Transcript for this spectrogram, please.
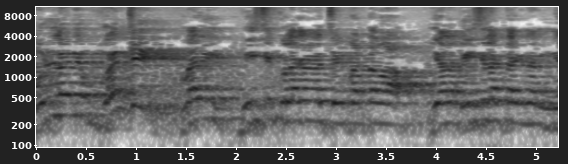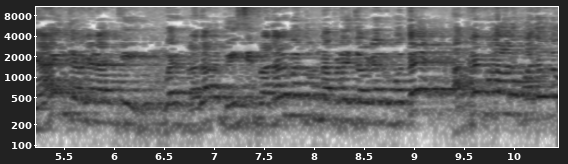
ముళ్ళని వంచి మరి బీసీ కులగణన చేపడతావా? ఇలా బీసీలకు తగిన న్యాయం జరగడానికి మరి ప్రధాన బీసీ ప్రధానమంత్రి ఉన్నప్పుడే జరగకపోతే అగ్ర కులాల పదవిలో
